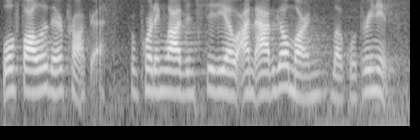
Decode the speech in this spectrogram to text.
We'll follow their progress. Reporting live in studio, I'm Abigail Martin, Local 3 News.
